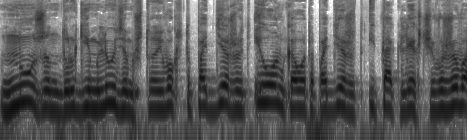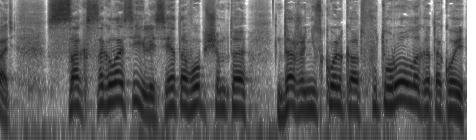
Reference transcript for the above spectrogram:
нужен другим людям, что его кто-то поддерживает, и он кого-то поддержит, и так легче выживать. Согласились. Это, в общем-то, даже не сколько от футуролога такой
